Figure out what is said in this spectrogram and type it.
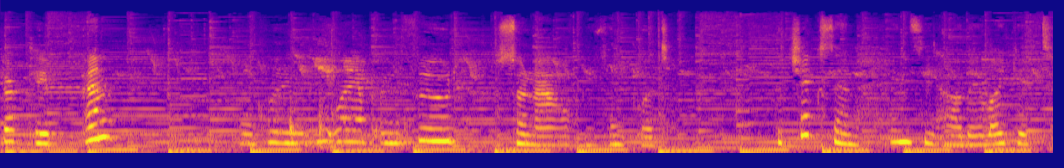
duct tape pen, including the heat lamp and the food. So now we can put the chicks in and see how they like it.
